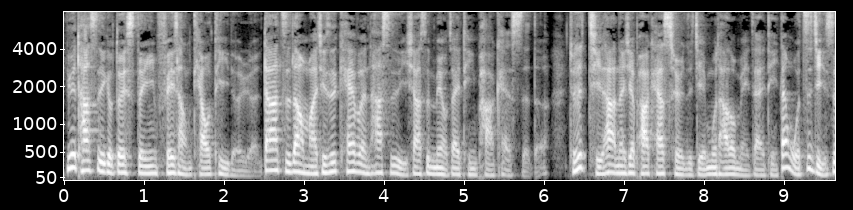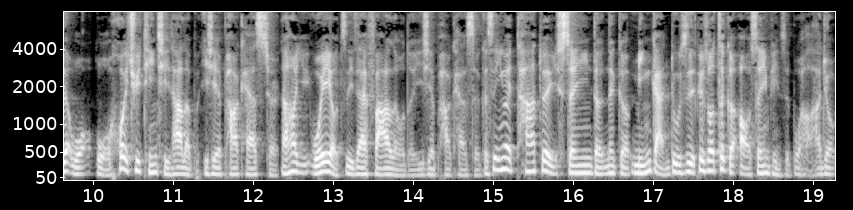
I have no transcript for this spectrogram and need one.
因为他是一个对声音非常挑剔的人。大家知道吗？其实 Kevin 他私底下是没有在听 Podcast 的，就是其他的那些 Podcaster 的节目他都没在听，但我自己是我我会去听其他的一些 podcaster，然后我也有自己在 follow 的一些 podcaster，可是因为他对声音的那个敏感度是，比如说这个哦声音品质不好，他就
